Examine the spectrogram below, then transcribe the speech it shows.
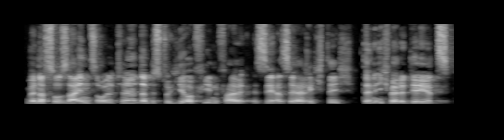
Wenn das so sein sollte, dann bist du hier auf jeden Fall sehr, sehr richtig, denn ich werde dir jetzt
